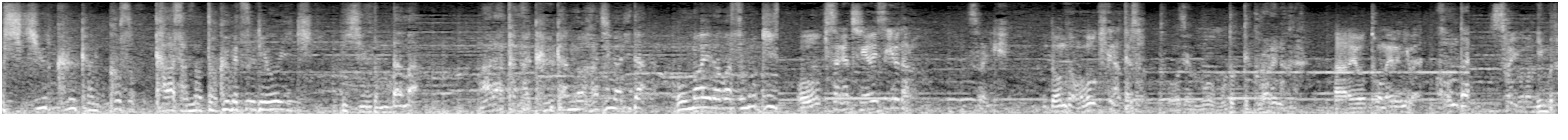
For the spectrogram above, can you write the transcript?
地球空間こそ母さんの特別領域。移住のまま新たな空間の始まりだ。お前らはその技大きさが違いすぎるだろ。それに、どんどん大きくなってるぞ。当然もう戻ってこられなくなるあれを止めるには、本当最後の任務だ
